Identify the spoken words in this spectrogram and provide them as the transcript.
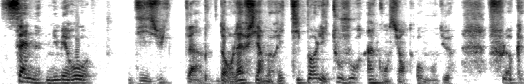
Scène numéro 18. Dans l'infirmerie, Tipol est toujours inconsciente. Oh mon Dieu. Flock,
